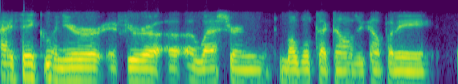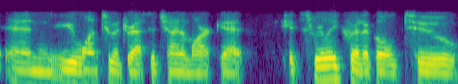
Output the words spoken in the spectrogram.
I think when you're, if you're a, a Western mobile technology company and you want to address the China market, it's really critical to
